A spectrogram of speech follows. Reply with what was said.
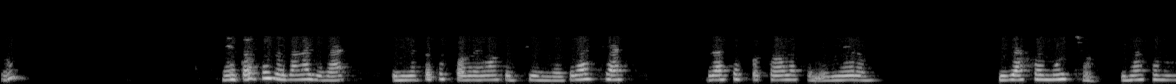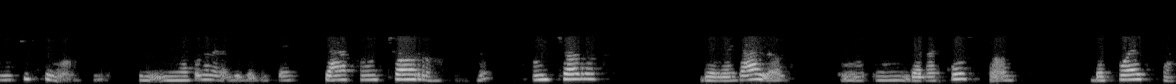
¿no? entonces nos van a ayudar y nosotros podremos decirles gracias, gracias por todo lo que me dieron. Y ya fue mucho, y ya fue muchísimo. Y, y de las veces dice, ya fue un chorro, un chorro de regalos, de recursos, de fuerza.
